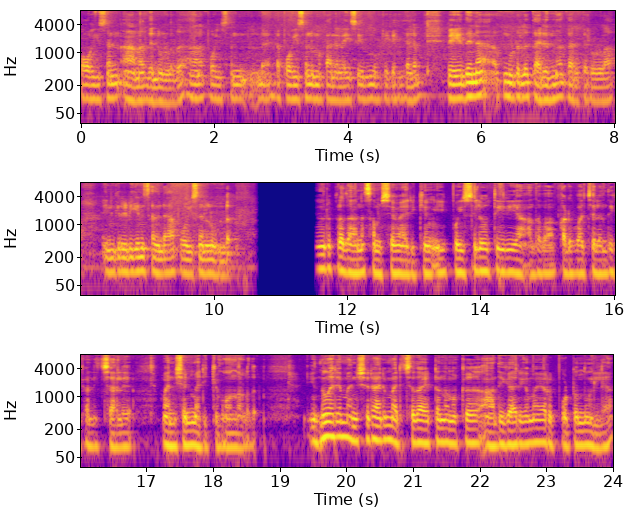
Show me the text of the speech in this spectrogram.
പോയിസൺ ആണ് ഇതിനുള്ളത്. അങ്ങനെ പോയിസണിന്റെ പോയിസൺ നമുക്ക് അനലൈസ് ചെയ്ത് നോക്കിക്കഴിഞ്ഞാലും വേദന കൂടുതൽ തരുന്ന തരത്തിലുള്ള ഇൻഗ്രീഡിയൻസ് അതിന്റെ ആ പോയിസണിലുണ്ട് ഒരു പ്രധാന സംശയമായിരിക്കും. ഈ പൊയ്സിലോത്തീരിയ അഥവാ കടുവ ചിലന്തി കടിച്ചാൽ മനുഷ്യൻ മരിക്കുമോ എന്നുള്ളത്. ഇന്നുവരെ മനുഷ്യരാരും മരിച്ചതായിട്ട് നമുക്ക് ആധികാരികമായ റിപ്പോർട്ടൊന്നുമില്ല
